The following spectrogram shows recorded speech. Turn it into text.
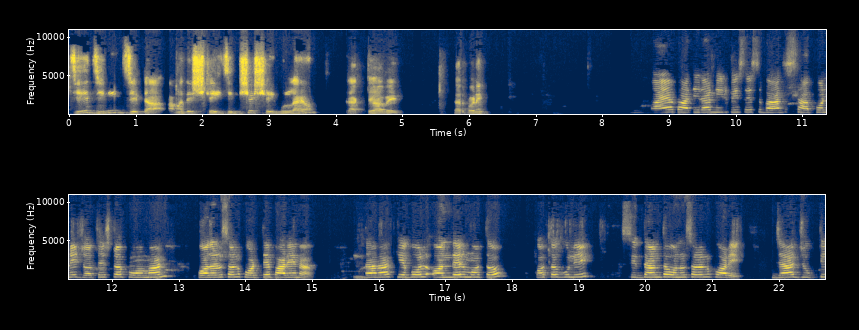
যে জিনিস যেটা, আমাদের সেই জিনিসের সেই মূল্যায়ন রাখতে হবে। তারপরে? মায়াবাদীরা নির্বিশেষবাদ স্থাপনে যথেষ্ট প্রমাণ প্রদর্শন করতে পারে না। তারা কেবল অন্ধের মতো কতগুলি সিদ্ধান্ত অনুসরণ করে যা যুক্তি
